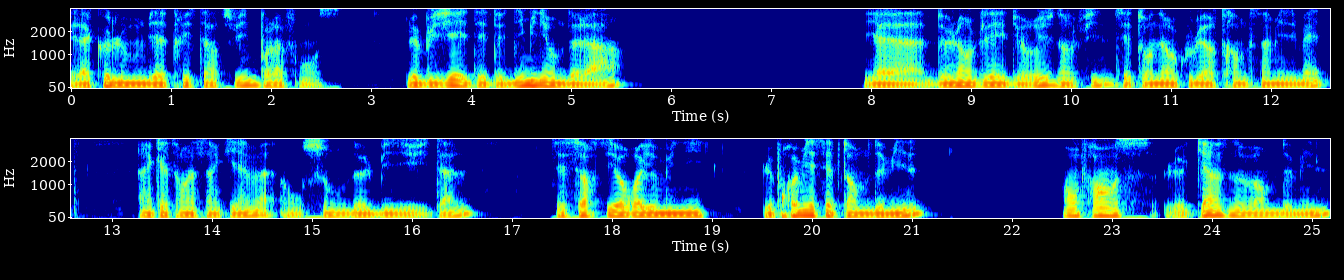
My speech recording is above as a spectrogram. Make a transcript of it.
et la Columbia TriStar Film pour la France. Le budget était de 10 millions de dollars. Il y a de l'anglais et du russe dans le film. C'est tourné en couleur 35 mm, 1,85e en son Dolby Digital. C'est sorti au Royaume-Uni le 1er septembre 2000, en France le 15 novembre 2000,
